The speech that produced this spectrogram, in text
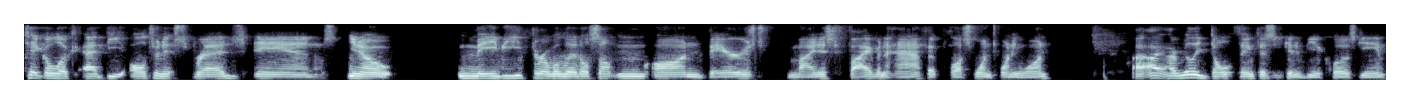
take a look at the alternate spreads and, you know, maybe throw a little something on Bears minus five and a half at plus 121. I, I really don't think this is going to be a close game.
